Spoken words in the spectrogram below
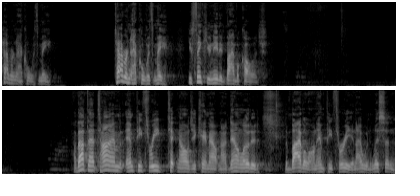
Tabernacle with me. Tabernacle with me. You think you needed Bible college. About that time, MP3 technology came out, and I downloaded the Bible on MP3, and I would listen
